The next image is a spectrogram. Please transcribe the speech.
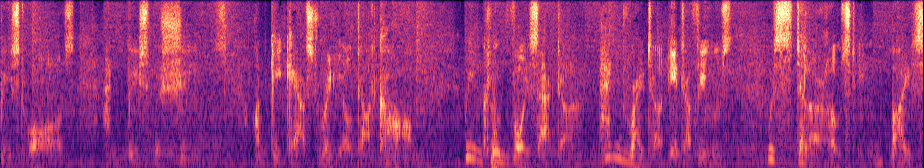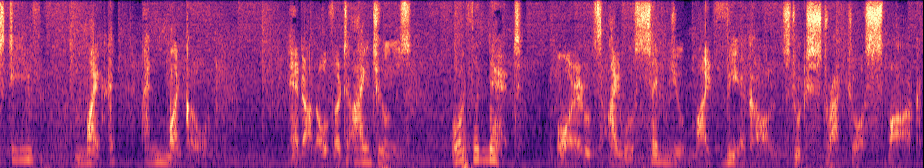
Beast Wars and Beast Machines on GeekCastRadio.com. We include voice actor and writer interviews with stellar hosting by Steve, Mike, and Michael. Head on over to iTunes or the net, or else I will send you my vehicles to extract your spark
